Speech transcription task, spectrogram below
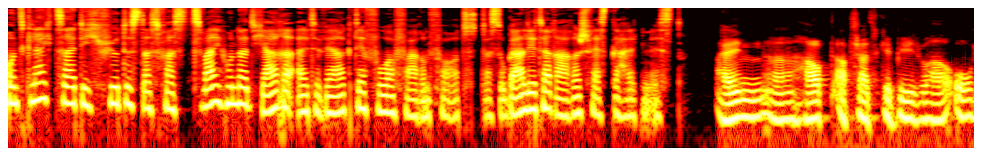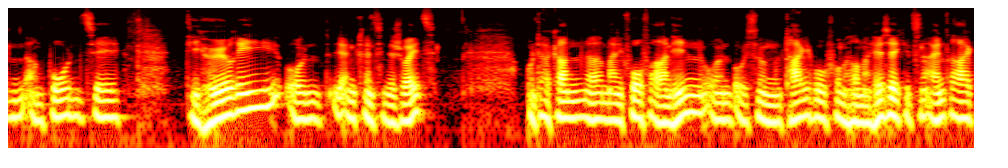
Und gleichzeitig führt es das fast 200 Jahre alte Werk der Vorfahren fort, das sogar literarisch festgehalten ist. Ein äh, Hauptabsatzgebiet war oben am Bodensee die Höri und die angrenzende Schweiz. Und da kamen äh, meine Vorfahren hin und aus dem Tagebuch von Hermann Hesse gibt es einen Eintrag,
